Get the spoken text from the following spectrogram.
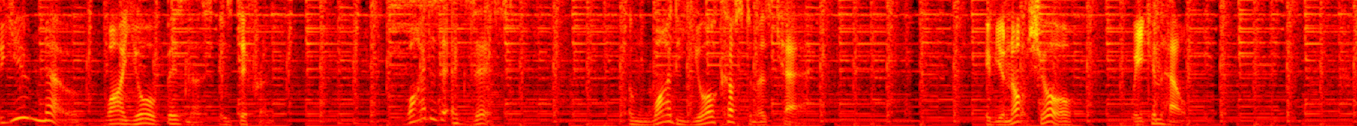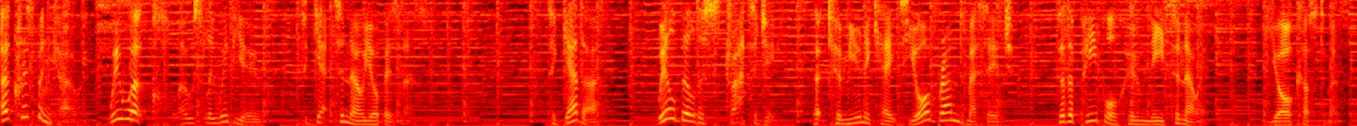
Do you know why your business is different? Why does it exist? And why do your customers care? If you're not sure, we can help. At Crisp & Co, we work closely with you to get to know your business. Together, we'll build a strategy that communicates your brand message to the people who need to know it, your customers.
